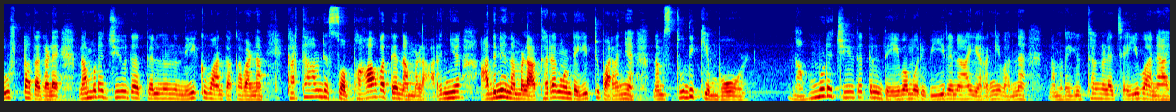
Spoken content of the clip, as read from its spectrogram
ദുഷ്ടതകളെ നമ്മുടെ ജീവിതത്തിൽ നിന്ന് നീക്കുവാൻ തക്കവണ്ണം കർത്താവിന്റെ സ്വഭാവത്തെ നമ്മൾ അറിഞ്ഞ് അതിനെ നമ്മൾ അധരം കൊണ്ട് ഏറ്റുപറഞ്ഞ് നാം സ്തുതിക്കുമ്പോൾ നമ്മുടെ ജീവിതത്തിൽ ദൈവം ഒരു വീരനായി ഇറങ്ങി വന്ന് നമ്മുടെ യുദ്ധങ്ങളെ ചെയ്യുവാനായി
